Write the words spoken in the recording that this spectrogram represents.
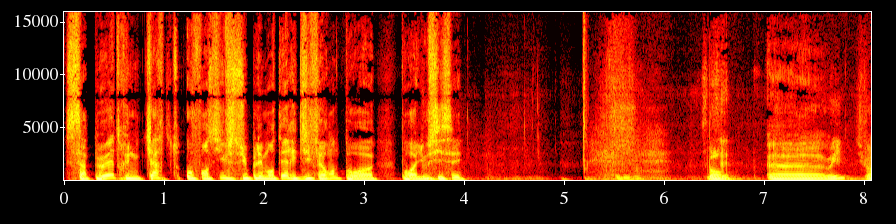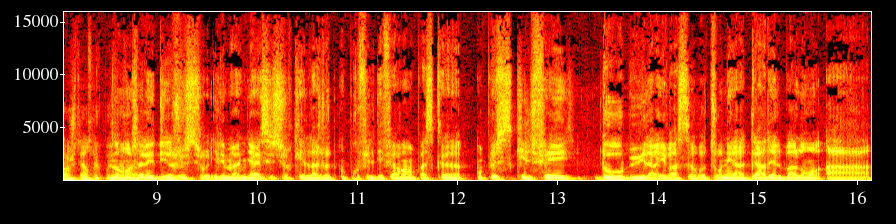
ça peut être une carte offensive supplémentaire et différente pour euh, pour Aliou Cissé. Bon. Euh, oui, tu veux rajouter un truc Non, j'allais dire juste sur Iliman Ndiaye, c'est sûr qu'il ajoute un profil différent parce que, en plus, ce qu'il fait, dos au but, il arrive à se retourner, à garder le ballon, à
